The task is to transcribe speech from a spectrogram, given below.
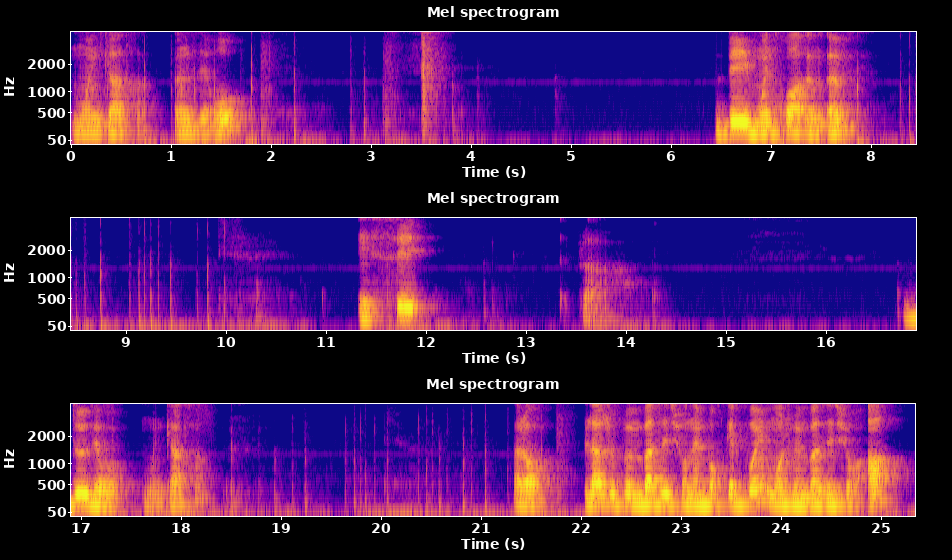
moins 4, 1, 0. B, moins 3, 1, 1. Et C, là, 2, 0, moins 4. Alors, là, je peux me baser sur n'importe quel point. Moi, je vais me baser sur A.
